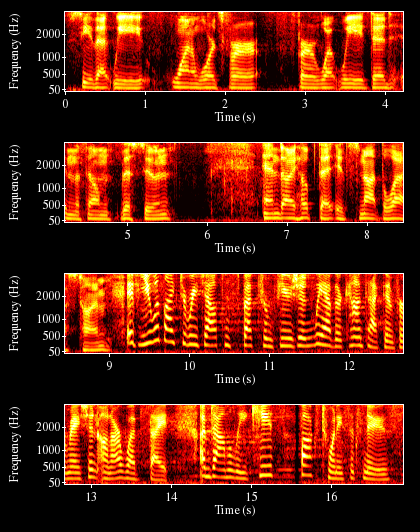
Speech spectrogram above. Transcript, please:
see that we won awards for for what we did in the film this soon and I hope that it's not the last time. If you would like to reach out to Spectrum Fusion, we have their contact information on our website. I'm Damali Keith, Fox 26 News.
